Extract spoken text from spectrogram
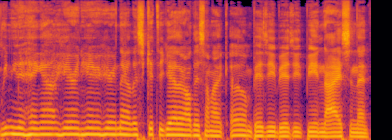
we need to hang out here and here, here and there. Let's get together. All this. I'm like, oh, I'm busy, busy, being nice, and then.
